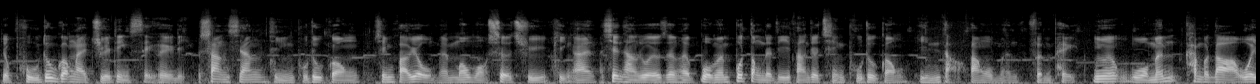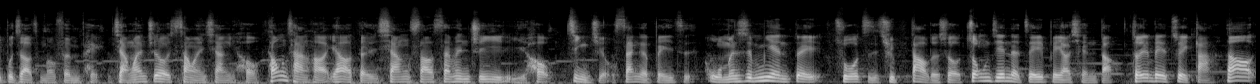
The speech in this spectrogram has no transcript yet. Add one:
由普渡工来决定谁可以领。上香请普渡工，请保佑我们某某社区平安。现场如果有任何我们不懂的地方，就请普渡工引导，帮我们分配。因为我们看不到啊，我也不知道怎么分配。讲完之后，上完香以后，通常哈要等香烧三分之一以后，敬酒三个杯子。我们是面对桌子去倒的时候，中间的这一杯要先倒，中间杯最大，然后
